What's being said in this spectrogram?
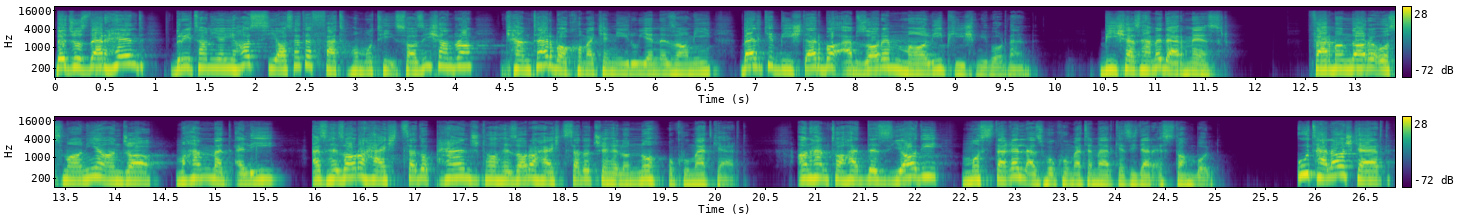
به جز در هند بریتانیایی ها سیاست فتح و مطیع سازیشان را کمتر با کمک نیروی نظامی بلکه بیشتر با ابزار مالی پیش می بردند. بیش از همه در مصر فرماندار عثمانی آنجا محمد علی از 1805 تا 1849 حکومت کرد. آن هم تا حد زیادی مستقل از حکومت مرکزی در استانبول. او تلاش کرد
